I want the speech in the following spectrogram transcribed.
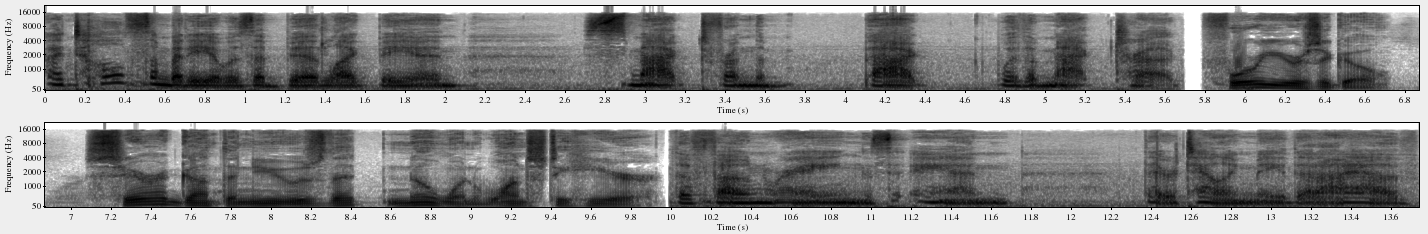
I told somebody it was a bit like being smacked from the back with a Mack truck. Four years ago, Sarah got the news that no one wants to hear. The phone rings and they're telling me that I have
